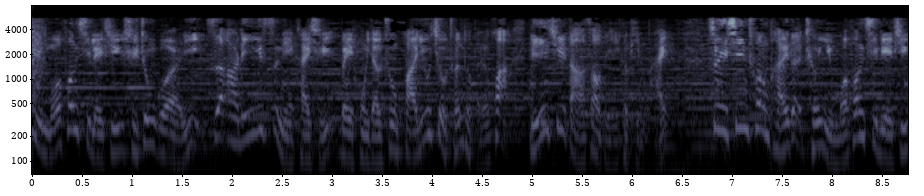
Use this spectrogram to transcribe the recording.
语魔方系列剧是中国耳艺自二零一四年开始为弘扬中华优秀传统文化连续打造的一个品牌。最新创排的成语魔方系列剧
